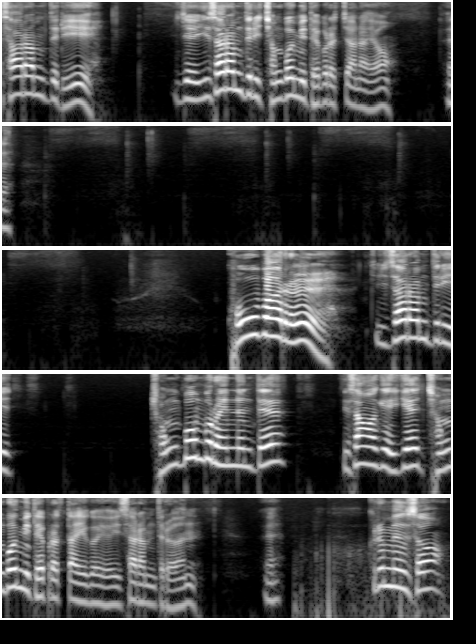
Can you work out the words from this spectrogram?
사람들이 이제 이 사람들이 정범이 돼 버렸잖아요. 예. 고발을 이 사람들이 정범으로 했는데 이상하게 이게 정범이 돼버렸다 이거예요. 이 사람들은. 예. 그러면서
